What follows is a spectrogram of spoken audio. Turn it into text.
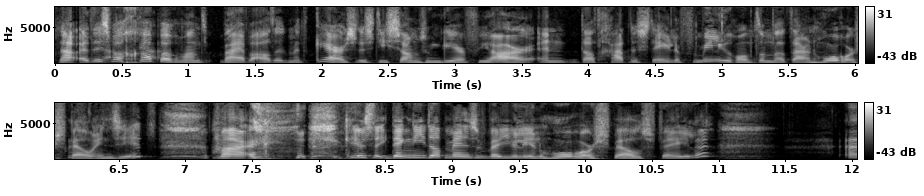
Nou, het is Ja, wel ja. grappig, want wij hebben altijd met kerst dus die Samsung Gear VR. En dat gaat dus de hele familie rond, omdat daar een horrorspel in zit. Maar Kirsten, ik denk niet dat mensen bij jullie een horrorspel spelen. Eh,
